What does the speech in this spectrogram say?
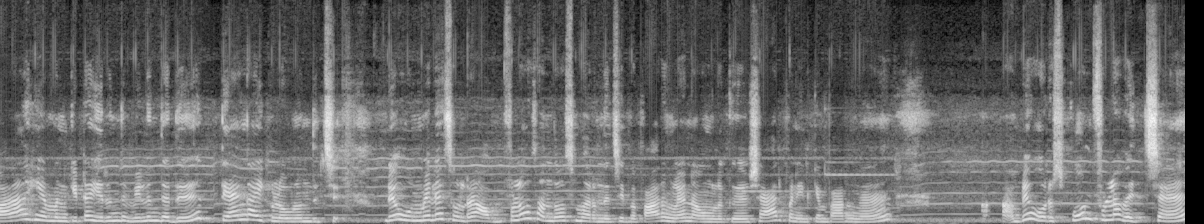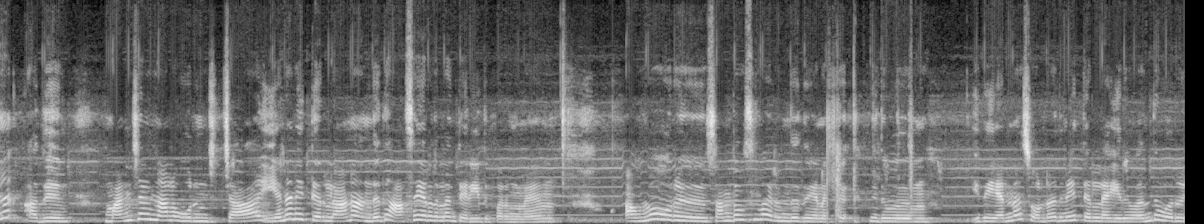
வராகி அம்மன் கிட்டே இருந்து விழுந்தது தேங்காய்க்குள்ளே விழுந்துச்சு அப்படியே உண்மையிலே சொல்கிறேன் அவ்வளோ சந்தோஷமாக இருந்துச்சு. இப்போ பாருங்களேன் நான் உங்களுக்கு ஷேர் பண்ணியிருக்கேன் பாருங்கள் அப்படியே ஒரு ஸ்பூன் ஃபுல்லாக வச்சேன். அது மஞ்சள்னால் உறிஞ்சிச்சா என்னன்னே தெரில ஆனால் அந்த இது அசைகிறதெல்லாம் தெரியுது பாருங்களேன். அவ்வளோ ஒரு சந்தோஷமாக இருந்தது எனக்கு. இது இது என்ன சொல்கிறதுனே தெரில இது வந்து ஒரு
